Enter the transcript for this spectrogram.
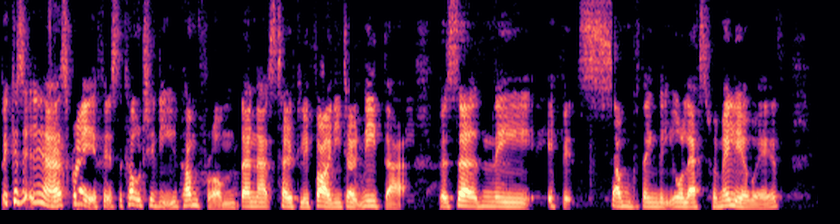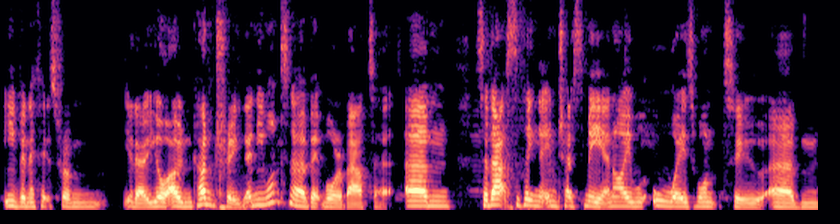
Because you know, that's great. If it's the culture that you come from, then that's totally fine. You don't need that. But certainly, if it's something that you're less familiar with, even if it's from you know your own country, then you want to know a bit more about it. Um, so that's the thing that interests me, and I always want to. Um,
